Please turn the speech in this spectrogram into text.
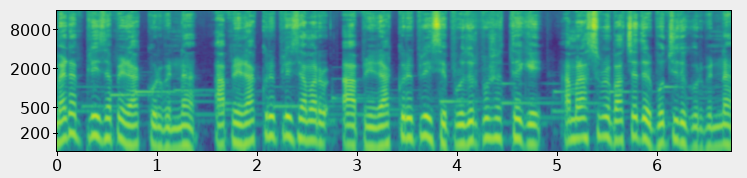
ম্যাডাম প্লিজ আপনি রাগ করবেন না। আপনি রাগ করে প্লিজ আমার, আপনি রাগ করে প্লিজ এই প্রজুর প্রসাদ থেকে আমার আশ্রমের বাচ্চাদের বঞ্চিত করবেন না।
